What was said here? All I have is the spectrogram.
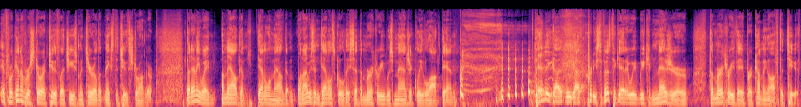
if we're going to restore a tooth, let's use material that makes the tooth stronger. But anyway, amalgam, dental amalgam. When I was in dental school, they said the mercury was magically locked in. then they got we got pretty sophisticated. We we could measure the mercury vapor coming off the tooth.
